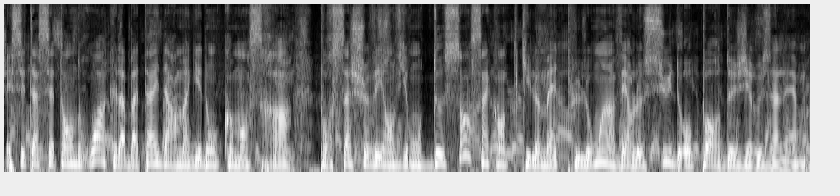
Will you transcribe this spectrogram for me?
et c'est à cet endroit que la bataille d'Armageddon commencera pour s'achever environ 250 km plus loin vers le sud au port de Jérusalem.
